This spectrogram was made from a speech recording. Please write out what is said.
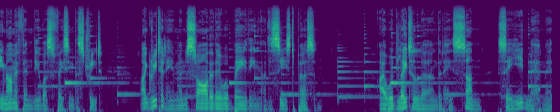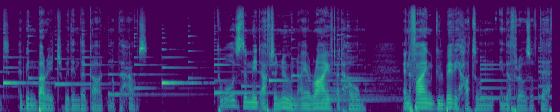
Imam Effendi was facing the street. I greeted him and saw that they were bathing a deceased person. I would later learn that his son, Sayyid Mehmed, had been buried within the garden of the house. Towards the mid afternoon, I arrived at home and find Gulbevi Hatun in the throes of death.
